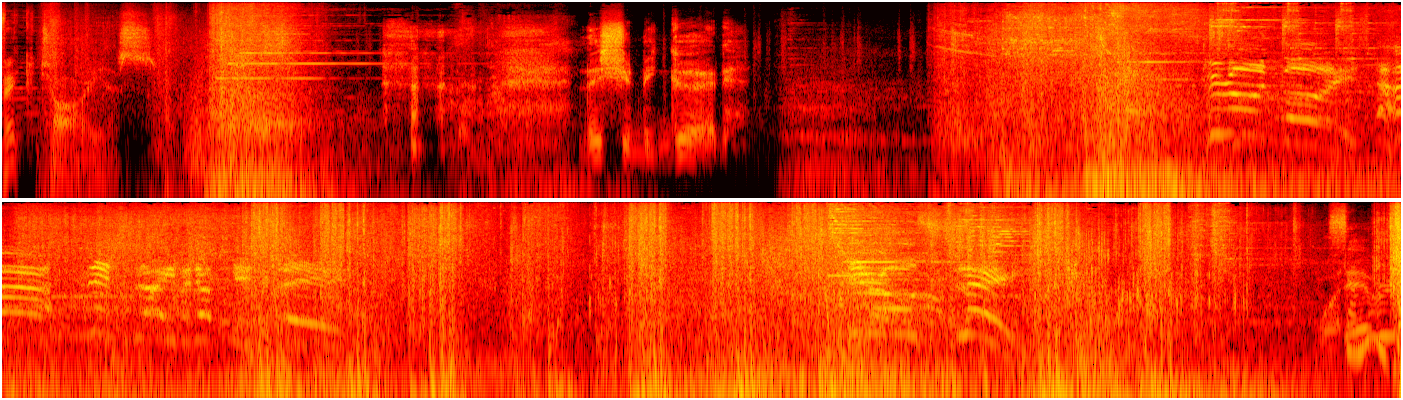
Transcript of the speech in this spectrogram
victorious. this should be good. We're on, boys! Let's liven up this thing! Heroes slay! Whatever.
